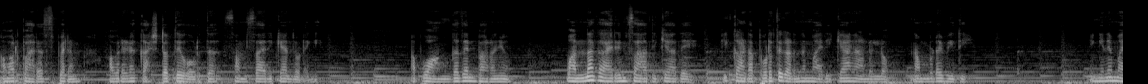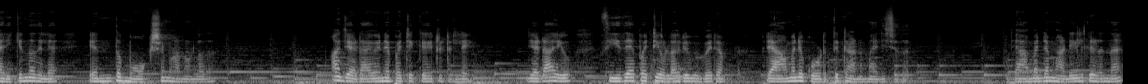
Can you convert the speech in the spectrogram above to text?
അവർ പരസ്പരം അവരുടെ കഷ്ടത്തെ ഓർത്ത് സംസാരിക്കാൻ തുടങ്ങി. അപ്പോൾ അങ്കദൻ പറഞ്ഞു വന്ന കാര്യം സാധിക്കാതെ ഈ കടപ്പുറത്ത് കിടന്ന് മരിക്കാനാണല്ലോ നമ്മുടെ വിധി. ഇങ്ങനെ മരിക്കുന്നതിൽ എന്ത് മോക്ഷമാണുള്ളത്? ആ ജഡായുവിനെ പറ്റി കേട്ടിട്ടില്ലേ? ജഡായു സീതയെപ്പറ്റിയുള്ള ഒരു വിവരം രാമന് കൊടുത്തിട്ടാണ് മരിച്ചത്. രാമന്റെ മടിയിൽ കിടന്ന്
